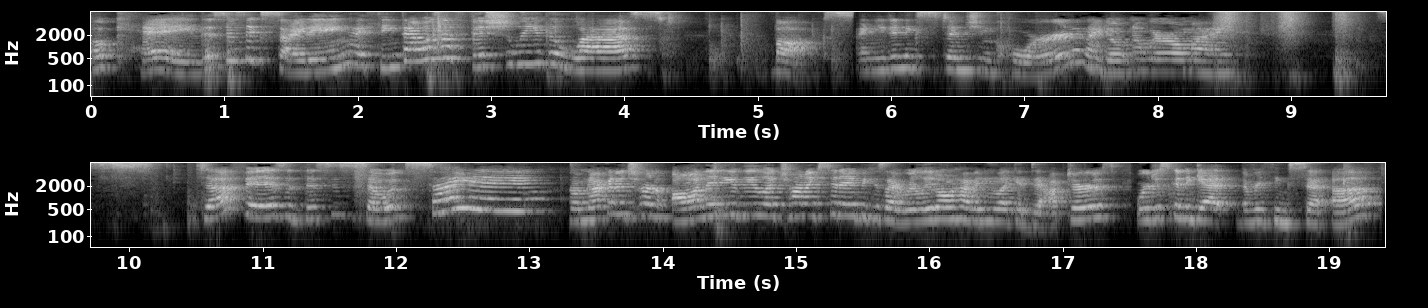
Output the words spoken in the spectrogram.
Okay, this is exciting. I think that was officially the last box. I need an extension cord, and I don't know where all my stuff is this is so exciting. I'm not gonna turn on any of the electronics today because I really don't have any like adapters. We're just gonna get everything set up.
